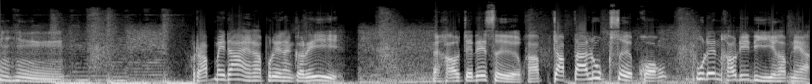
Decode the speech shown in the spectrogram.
อือหือ รับไม่ได้ครับผู้เล่นฮังการีแต่เขาจะได้เสิร์ฟครับ จับตาลูกเสิร์ฟของผู้เล่นเขาดีๆครับเนี่ย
